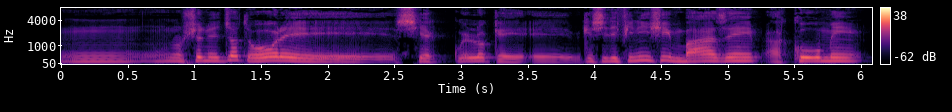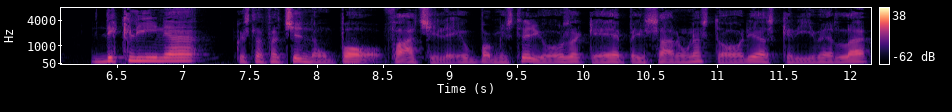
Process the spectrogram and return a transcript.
mm, uno sceneggiatore sia quello che, eh, che si definisce in base a come declina questa faccenda un po' facile e un po' misteriosa che è pensare una storia, scriverla,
